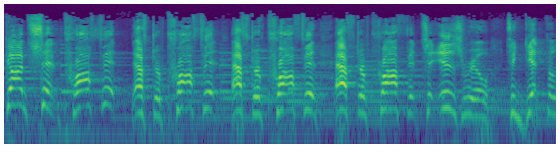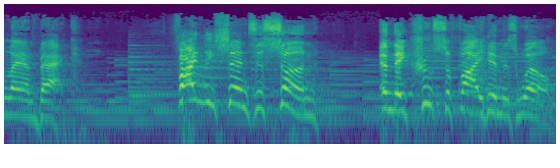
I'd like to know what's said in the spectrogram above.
God sent prophet after prophet after prophet after prophet to Israel to get the land back. Finally sends his son, and they crucify him as well.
